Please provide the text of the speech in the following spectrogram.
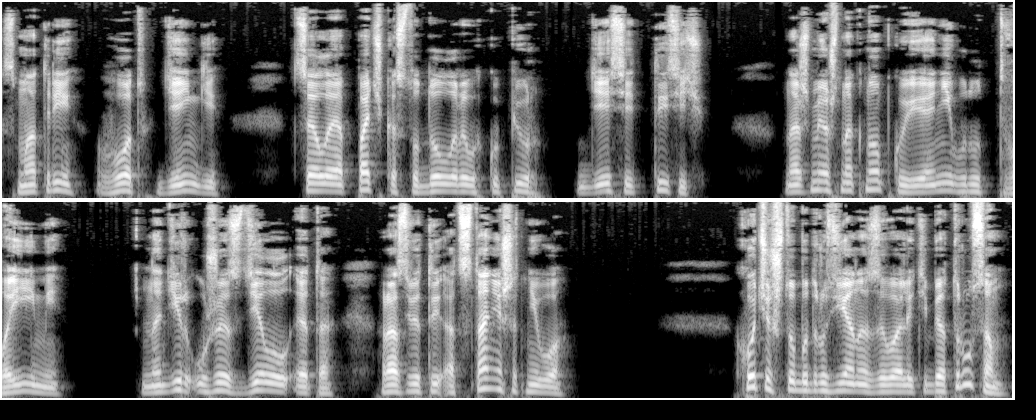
«Смотри, вот, деньги. Целая пачка 100-долларовых купюр. 10 тысяч. Нажмешь на кнопку, и они будут твоими. Надир уже сделал это. Разве ты отстанешь от него? Хочешь, чтобы друзья называли тебя трусом?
